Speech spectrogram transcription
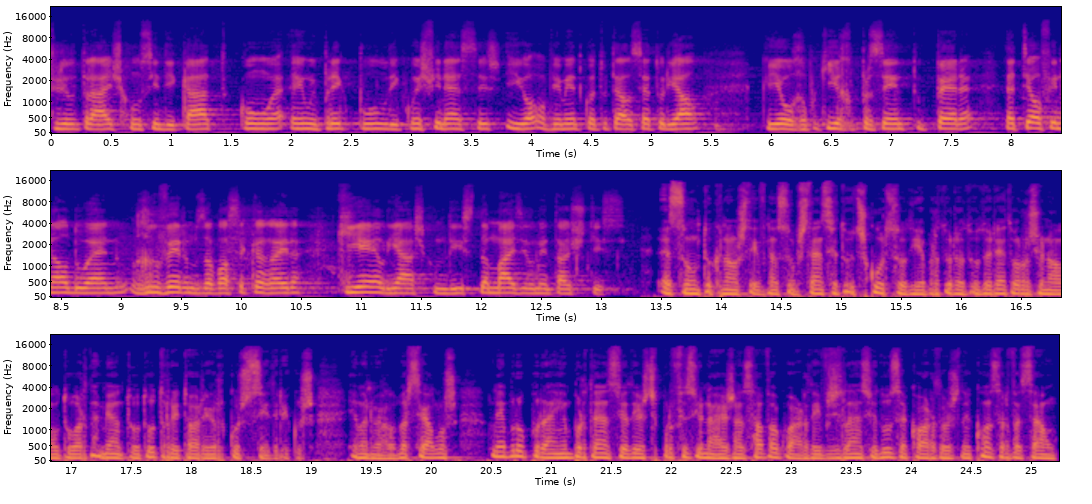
trilaterais com o sindicato, com o emprego público, com as finanças e, obviamente, com a tutela setorial que eu aqui represento, para, até ao final do ano, revermos a vossa carreira, que é, aliás, como disse, da mais elementar justiça. Assunto que não esteve na substância do discurso de abertura do Diretor Regional do Ordenamento do Território e Recursos Hídricos. Emanuel Barcelos lembrou, porém, a importância destes profissionais na salvaguarda e vigilância dos acordos de conservação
